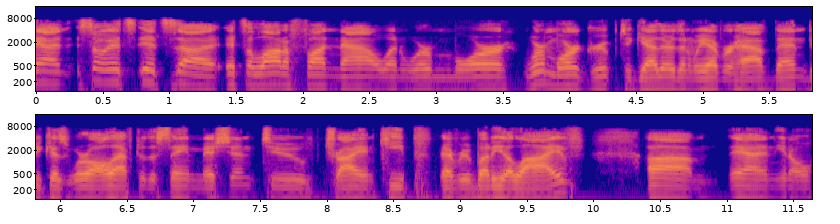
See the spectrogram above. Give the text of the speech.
And so it's it's uh it's a lot of fun now when we're more we're more grouped together than we ever have been because we're all after the same mission to try and keep everybody alive. Um, and you know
